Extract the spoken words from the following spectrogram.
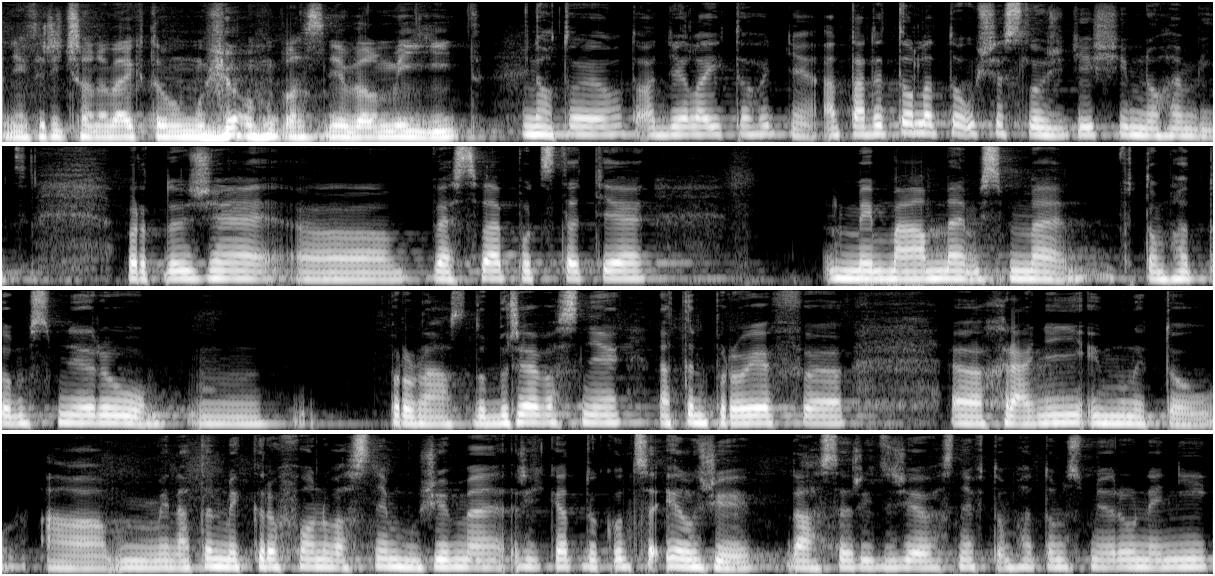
někteří členové k tomu můžou vlastně velmi jít. No to jo, a dělají to hodně. A tady tohle to už je složitější mnohem víc, protože uh, ve své podstatě my máme, my jsme v tomhle směru um, pro nás dobře vlastně na ten projev uh, Eh, chránění imunitou. A my na ten mikrofon vlastně můžeme říkat dokonce i lži. Dá se říct, že vlastně v tomhle směru není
